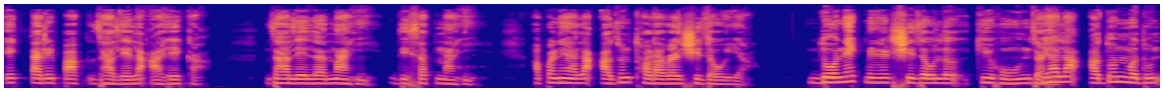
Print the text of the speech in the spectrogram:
एक तारी पाक झालेला आहे का? झालेलं नाही दिसत नाही. आपण ह्याला अजून थोडा वेळ शिजवूया. दोन एक मिनिट शिजवलं की होऊन जाईल. ह्याला अधूनमधून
